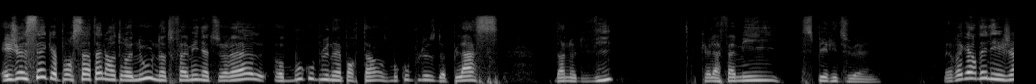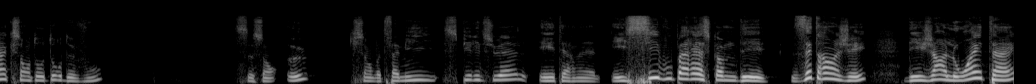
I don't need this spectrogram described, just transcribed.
Et je sais que pour certains d'entre nous, notre famille naturelle a beaucoup plus d'importance, beaucoup plus de place dans notre vie que la famille spirituelle. Mais regardez les gens qui sont autour de vous. Ce sont eux qui sont votre famille spirituelle et éternelle. Et s'ils vous paraissent comme des étrangers, des gens lointains,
